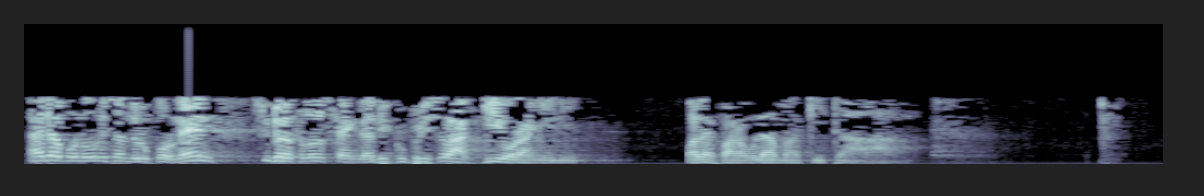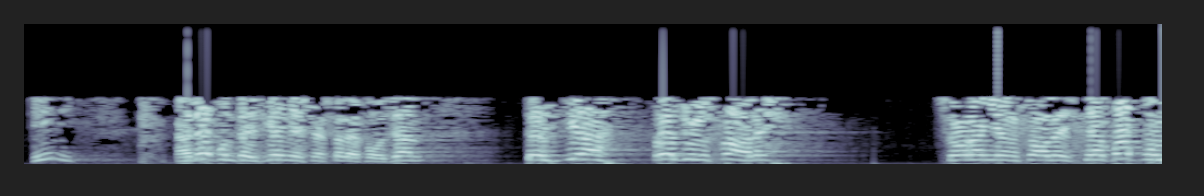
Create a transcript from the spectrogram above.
Adapun urusan Dzulqarnain sudah selesai nggak digubris lagi orang ini oleh para ulama kita. Ini. Adapun tazkiyahnya Syekh Saleh Fauzan, tazkiyah rajul saleh, seorang yang saleh siapa pun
